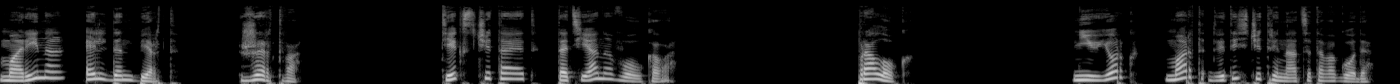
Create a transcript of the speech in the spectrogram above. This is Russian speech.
Марина Эльденберт. Жертва. Текст читает Татьяна Волкова. Пролог. Нью-Йорк, март 2013 года.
